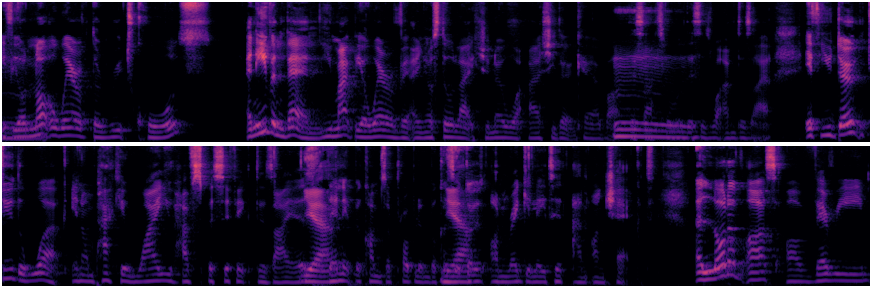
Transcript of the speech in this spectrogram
If you're hmm. not aware of the root cause, and even then, you might be aware of it and you're still like, you know what, I actually don't care about this at all. This is what I'm desire. If you don't do the work in unpacking why you have specific desires, Yeah. then it becomes a problem because Yeah. it goes unregulated and unchecked. A lot of us are very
